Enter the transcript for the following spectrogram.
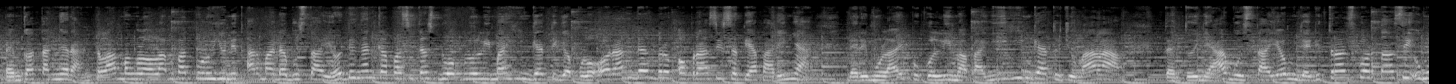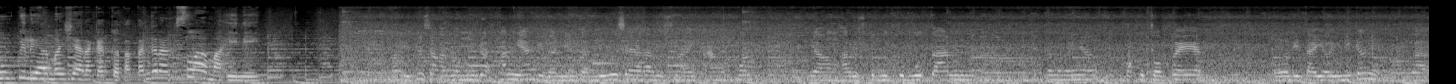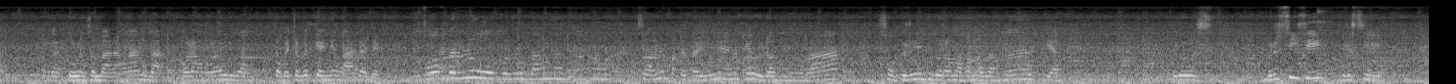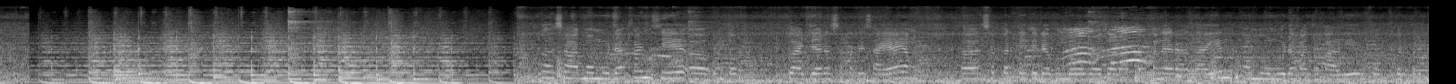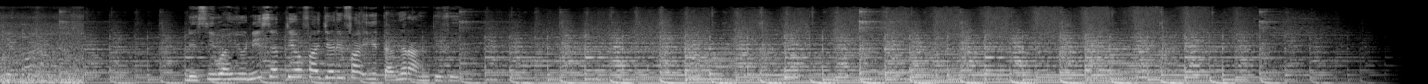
Pemkot Tangerang telah mengelola 40 unit armada bus Tayo dengan kapasitas 25 hingga 30 orang dan beroperasi setiap harinya dari mulai pukul 5 pagi hingga 7 malam. Tentunya bus Tayo menjadi transportasi umum pilihan masyarakat kota Tangerang selama ini. Nah, itu sangat memudahkan ya dibandingkan dulu saya harus naik angkot yang harus kebut-kebutan eh, apa namanya takut copet. Kalau di Tayo ini kan eh, nggak nggak turun sembarangan, nggak orang-orang juga copet-copet kayaknya nggak ada deh. Oh perlu, perlu banget. Soalnya pakai Tayo ini enak ya udah murah, sopirnya juga ramah-ramah banget ya. Terus bersih sih bersih. Uh, sangat memudahkan sih uh, untuk pelajar seperti saya yang uh, seperti tidak membawa motor atau kendaraan lain uh, memudahkan sekali untuk berpergian Desi Wahyuni Setio Fajari Fai Tangerang TV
